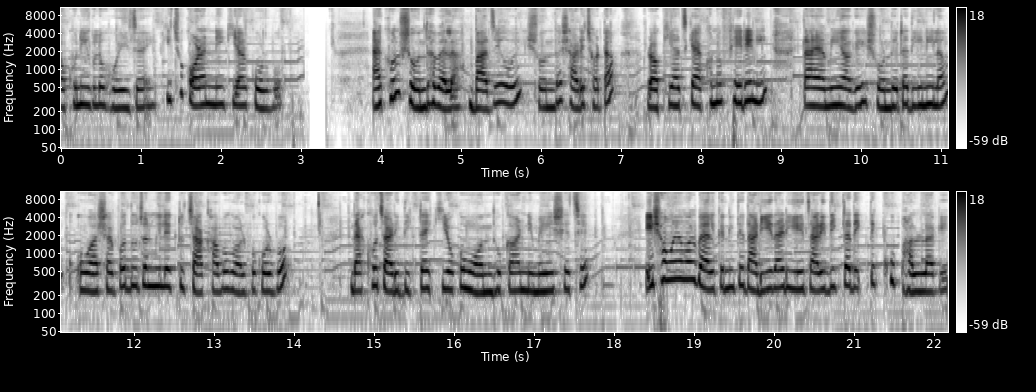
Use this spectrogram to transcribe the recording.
তখনই এগুলো হয়ে যায়। কিছু করার নেই, কি আর করব। এখন সন্ধ্যাবেলা, বাজে ওই সন্ধ্যা সাড়ে ছটা। রকি আজকে এখনও ফেরেনি, তাই আমি আগে সন্ধেটা দিয়ে নিলাম। ও আসার পর দুজন মিলে একটু চা খাব, গল্প করব। দেখো চারিদিকটায় কীরকম অন্ধকার নেমে এসেছে। এই সময় আমার ব্যালকনিতে দাঁড়িয়ে দাঁড়িয়ে চারিদিকটা দেখতে খুব ভালো লাগে।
